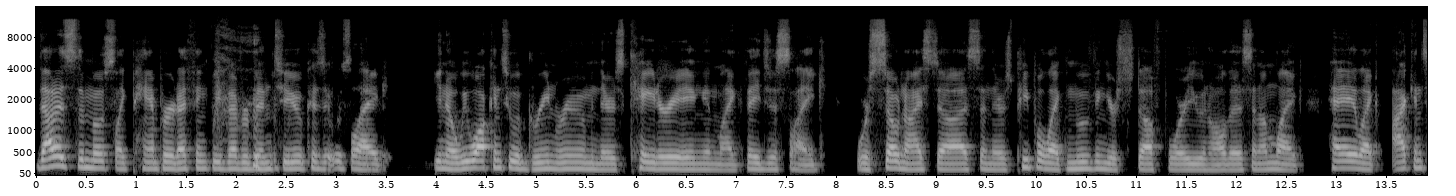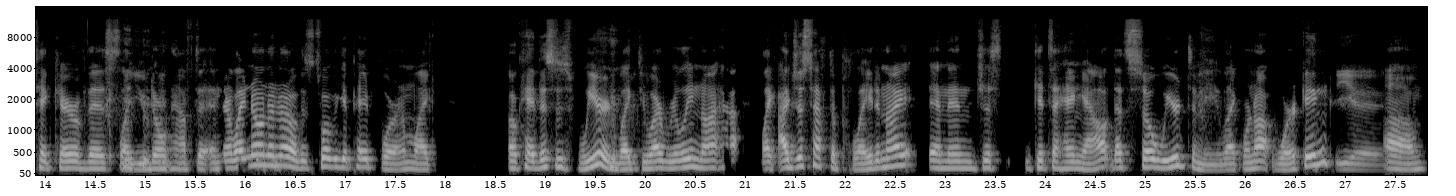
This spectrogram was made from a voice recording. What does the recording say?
that is the most like pampered I think we've ever been to because it was like, you know, we walk into a green room and there's catering and like they just like were so nice to us and there's people like moving your stuff for you and all this and I'm like, "Hey, like I can take care of this. Like you don't have to." And they're like, "No, no, no. This is what we get paid for." And I'm like, "Okay, this is weird. Like do I really not have like I just have to play tonight and then just get to hang out? That's so weird to me. Like we're not working." Yeah. Um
